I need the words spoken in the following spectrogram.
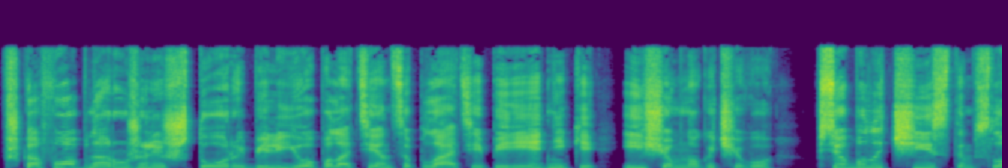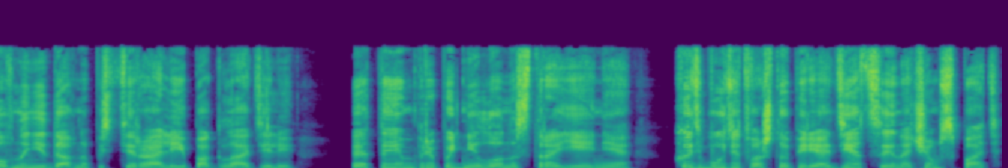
В шкафу обнаружили шторы, белье, полотенца, платья, передники и еще много чего. Все было чистым, словно недавно постирали и погладили. Это им приподняло настроение. Хоть будет во что переодеться и на чем спать.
